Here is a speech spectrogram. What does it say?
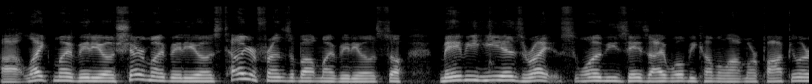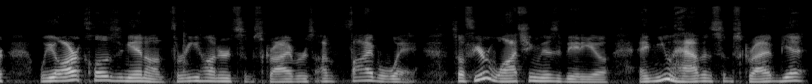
Uh, like my videos, share my videos, tell your friends about my videos. So maybe he is right. So one of these days I will become a lot more popular. We are closing in on 300 subscribers. I'm five away. So if you're watching this video and you haven't subscribed yet,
